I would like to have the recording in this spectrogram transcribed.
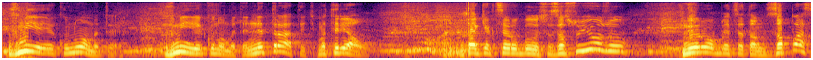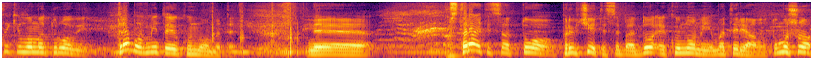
вміє економити, вміє економити, не тратить матеріал. Так як це робилося за Союзу, не робляться там запаси кілометрові. Треба вміти економити. Е, старайтеся то привчити себе до економії матеріалу. Тому що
